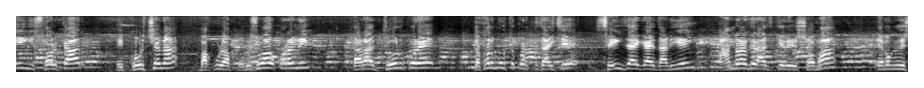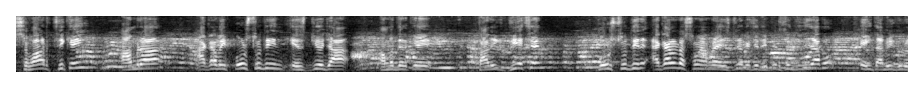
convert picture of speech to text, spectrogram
এই সরকার এই করছে না, বাঁকুড়া পৌরসভাও করেনি। তারা জোর করে দখলমুক্ত করতে চাইছে, সেই জায়গায় দাঁড়িয়েই আমাদের আজকের এই সভা এবং এই সভার থেকেই আমরা আগামী পরশু দিন এসডিও যা আমাদেরকে তারিখ দিয়েছেন। পরশু দিন এগারোটার সময় আমরা এসডিওর কাছে রিপোর্ট দিতে যাব। এই দাবিগুলো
